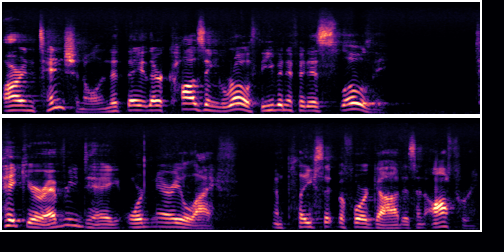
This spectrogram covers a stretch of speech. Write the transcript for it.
are intentional and that they, they're causing growth, even if it is slowly. Take your everyday, ordinary life and place it before God as an offering.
